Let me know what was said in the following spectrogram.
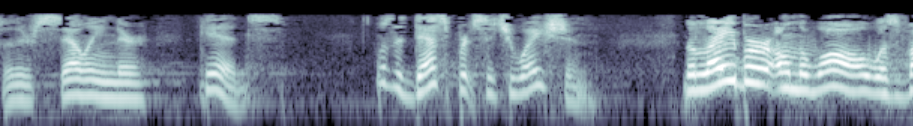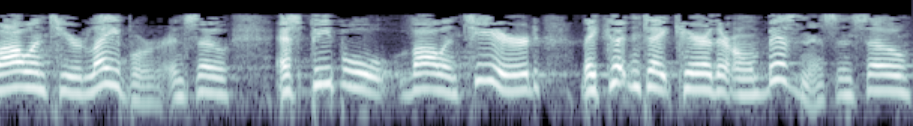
So they're selling their kids. It was a desperate situation. The labor on the wall was volunteer labor. And so as people volunteered, they couldn't take care of their own business. And so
